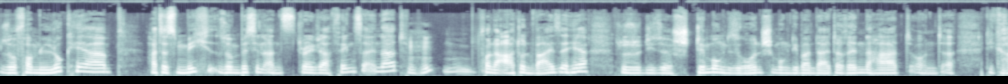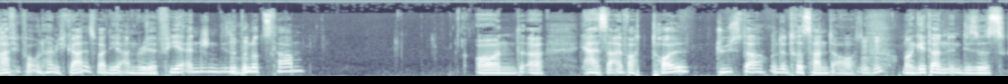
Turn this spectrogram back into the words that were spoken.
So vom Look her hat es mich so ein bisschen an Stranger Things erinnert. Mhm. von der Art und Weise her. So, so diese Stimmung, diese Grundstimmung, die man da drin hat. Und äh, die Grafik war unheimlich geil. Es war die Unreal 4 Engine, die sie Mhm. benutzt haben. Und äh, ja, es sah einfach toll, düster und interessant aus. Mhm. Man geht dann in dieses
